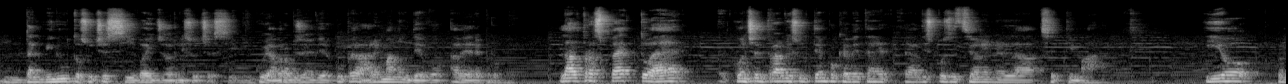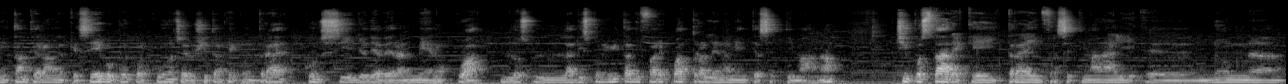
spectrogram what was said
dal minuto successivo ai giorni successivi, in cui avrò bisogno di recuperare ma non devo avere problemi. L'altro aspetto è concentrarvi sul tempo che avete a disposizione nella settimana. Io con i tanti runner che seguo, poi qualcuno c'è riuscito anche con tre, consiglio di avere almeno qua, la disponibilità di fare quattro allenamenti a settimana. Ci può stare che i tre infrasettimanali eh, non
